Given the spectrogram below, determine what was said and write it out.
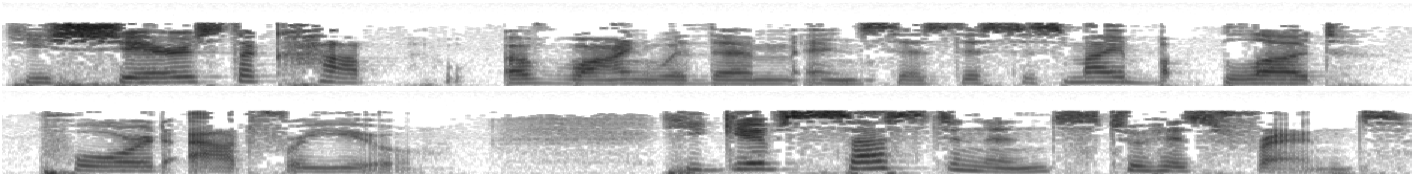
He shares the cup of wine with them and says, This is my blood poured out for you. He gives sustenance to his friends.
